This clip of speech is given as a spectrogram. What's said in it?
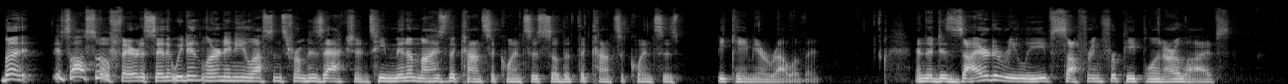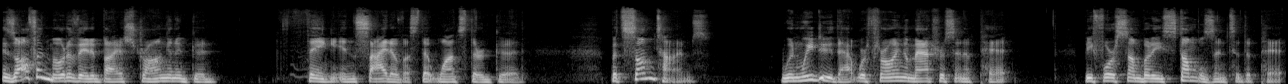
But it's also fair to say that we didn't learn any lessons from his actions. He minimized the consequences so that the consequences became irrelevant and the desire to relieve suffering for people in our lives is often motivated by a strong and a good thing inside of us that wants their good. But sometimes when we do that, we're throwing a mattress in a pit before somebody stumbles into the pit.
